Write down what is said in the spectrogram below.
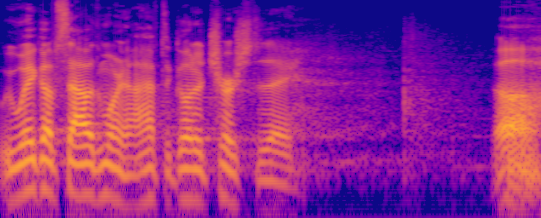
We wake up Sabbath morning, I have to go to church today. Ugh,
